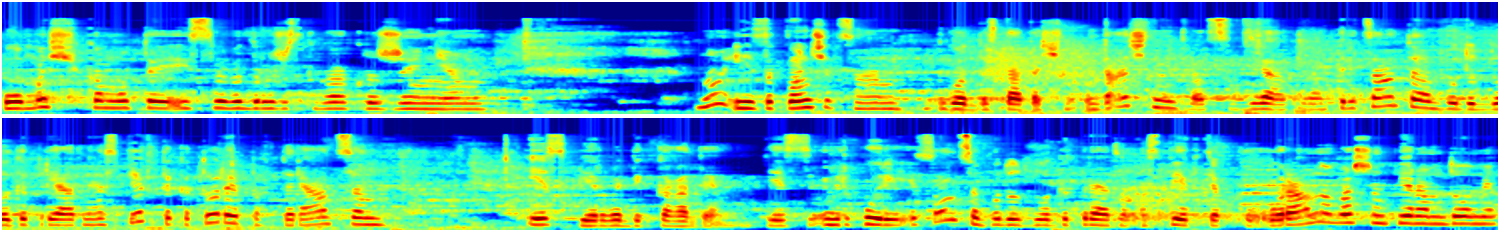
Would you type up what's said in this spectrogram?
помощь кому-то из своего дружеского окружения. Ну и закончится год достаточно удачно. 29-30 будут благоприятные аспекты, которые повторятся из первой декады. Здесь Меркурий и Солнце будут в благоприятном аспекте к Урану в вашем первом доме,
